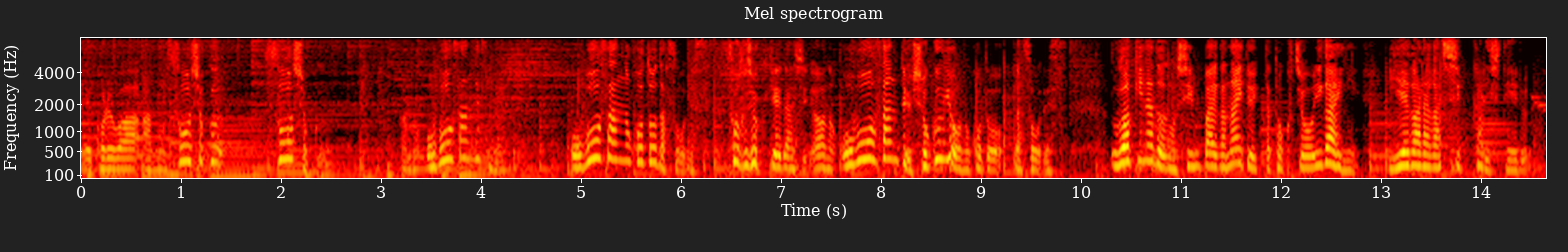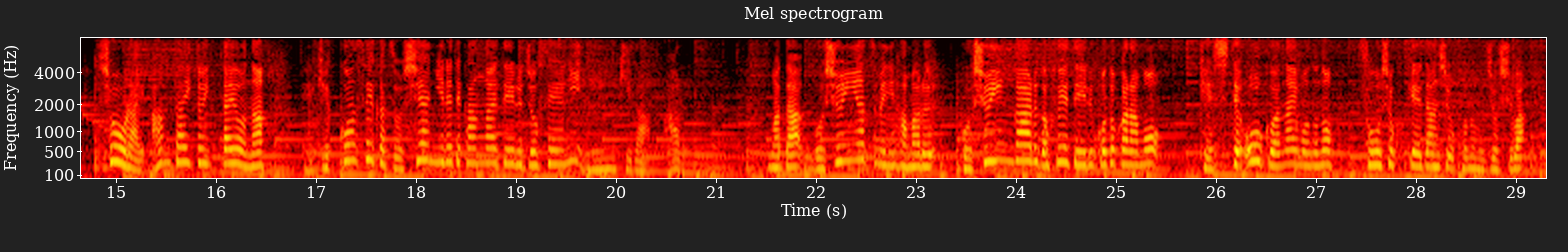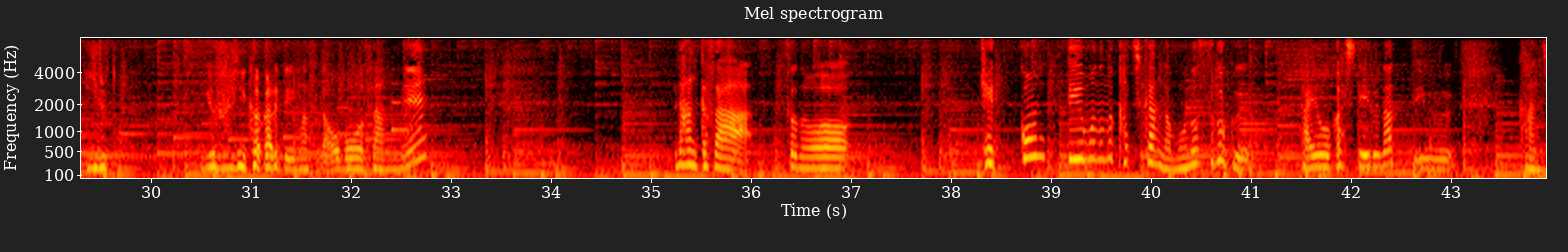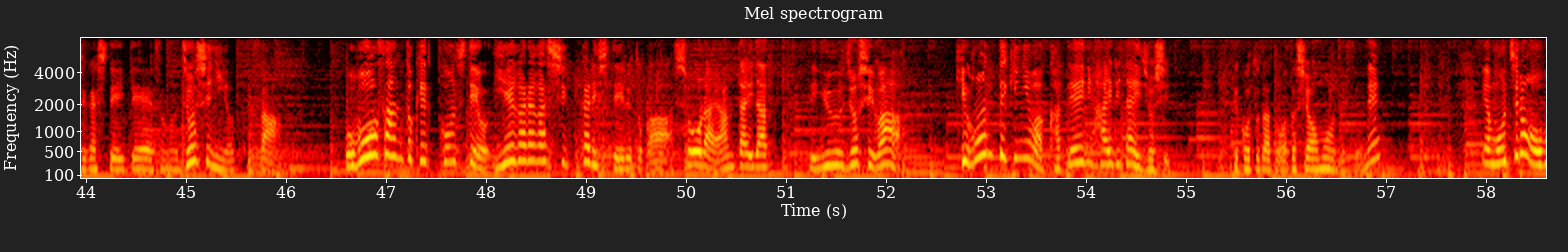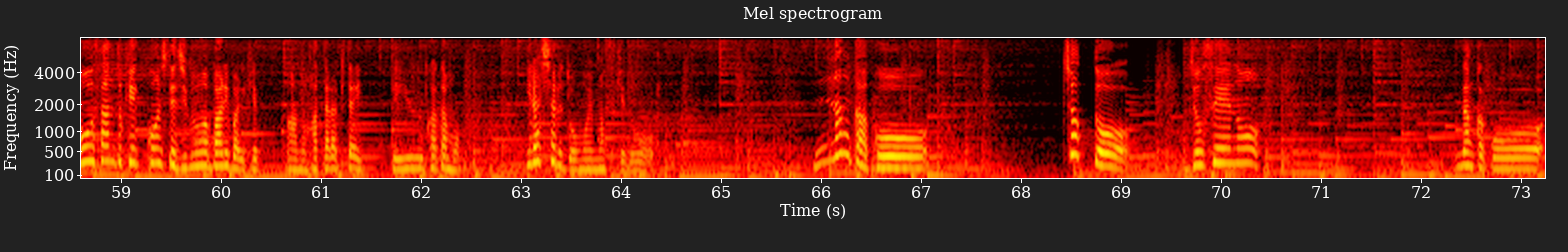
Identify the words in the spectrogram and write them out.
えこれはあの装飾装飾？あのお坊さんですね。お坊さんのことだそうです。装飾系男子。あのお坊さんという職業のことだそうです。浮気などの心配がないといった特徴以外に家柄がしっかりしている。将来安泰といったような結婚生活を視野に入れて考えている女性に人気がある。また御朱印集めにはまる御朱印ガールが増えていることからも決して多くはないものの装飾系男子を好む女子はいると。いうふうに書かれていますがお坊さんね。なんかさその結婚っていうものの価値観がものすごく多様化しているなっていう感じがしていてその女子によってさお坊さんと結婚してよ家柄がしっかりしているとか将来安泰だっていう女子は基本的には家庭に入りたい女子ってことだと私は思うんですよね。いやもちろんお坊さんと結婚して自分はバリバリけあの働きたいっていう方もいらっしゃると思いますけどなんかこうちょっと女性のなんかこ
